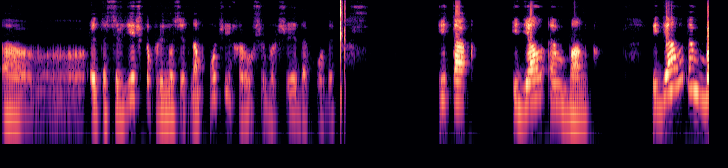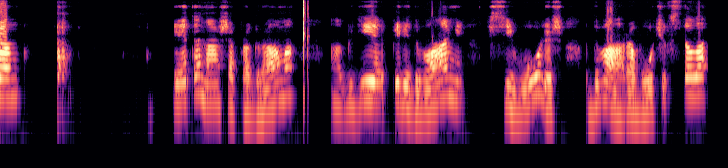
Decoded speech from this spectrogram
а, это сердечко приносит нам очень хорошие большие доходы. Итак, Идеал М-банк. Идеал М-банк – это наша программа, а, где перед вами всего лишь два рабочих стола,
